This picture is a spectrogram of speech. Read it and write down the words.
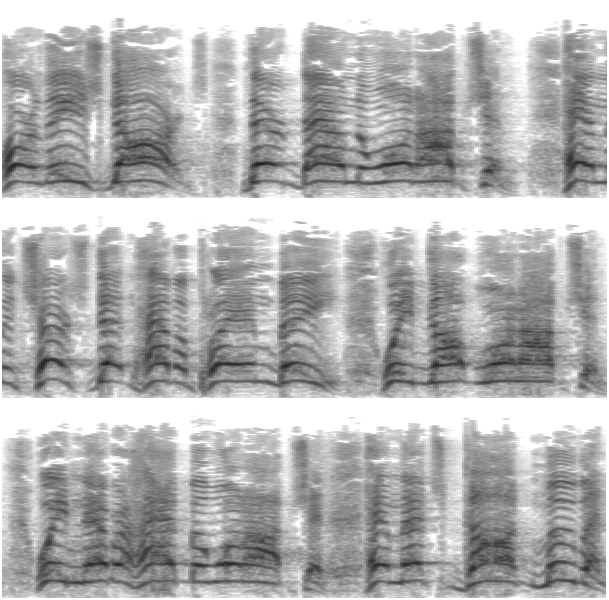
or these guards. They're down to one option. And the church doesn't have a plan B. We've got one option. We've never had but one option. And that's God moving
